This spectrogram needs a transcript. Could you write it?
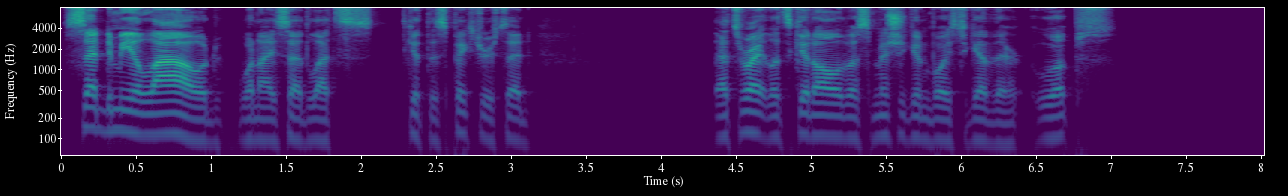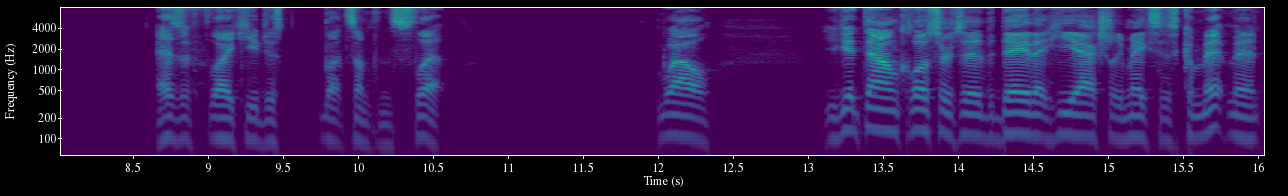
said to me aloud when I said, let's get this picture, he said, that's right, let's get all of us Michigan boys together. Whoops. As if like he just let something slip. Well, you get down closer to the day that he actually makes his commitment,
